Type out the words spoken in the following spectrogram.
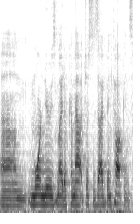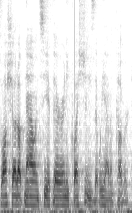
Um, more news might have come out just as I've been talking, so I'll shut up now and see if there are any questions that we haven't covered.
